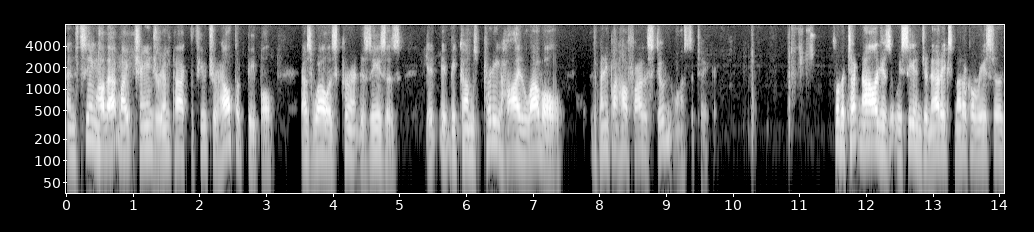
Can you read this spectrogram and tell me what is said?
and seeing how that might change or impact the future health of people, as well as current diseases, it, it becomes pretty high level, depending upon how far the student wants to take it. So the technologies that we see in genetics, medical research,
